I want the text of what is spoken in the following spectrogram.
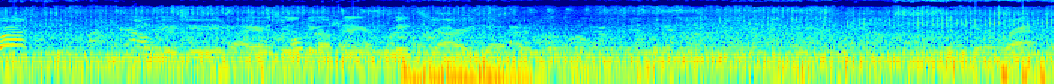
What? See these right here, see this big old thing for meats, you already know how we put them. Good to get a wrap.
